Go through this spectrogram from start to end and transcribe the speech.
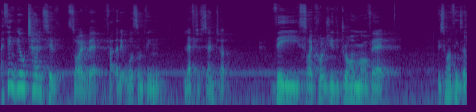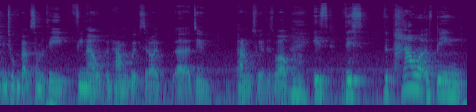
I think the alternative side of it, the fact that it was something left of centre, the psychology, the drama of it, it's one of the things I've been talking about with some of the female empowerment groups that I uh, do panels with as well, is this the power of being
